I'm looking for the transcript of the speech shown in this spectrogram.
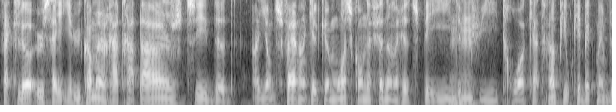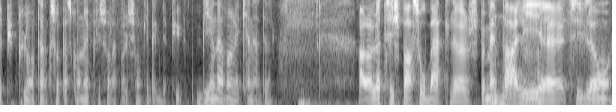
Fait que là, eux, ça- il y a eu comme un rattrapage, tu sais, de, de- ils ont dû faire en quelques mois ce qu'on a fait dans le reste du pays Mhm. depuis 3-4 ans, puis au Québec même depuis plus longtemps que ça, parce qu'on a pris sur la pollution au Québec depuis bien avant le Canada. Alors là, tu sais, je passe au bat, là. Je peux même pas aller. euh, tu sais, là,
